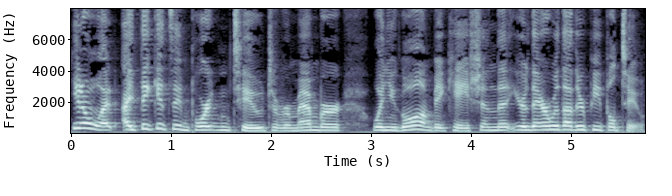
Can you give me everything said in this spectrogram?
You know what? I think it's important too to remember when you go on vacation that you're there with other people too.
